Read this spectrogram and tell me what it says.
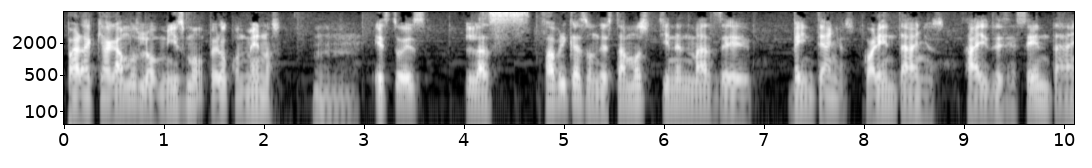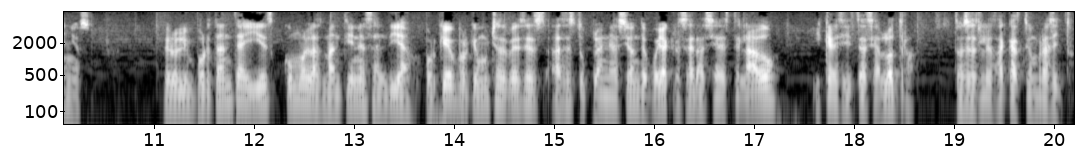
para que hagamos lo mismo, pero con menos. Mm. Esto es, las fábricas donde estamos tienen más de 20 años, 40 años, hay de 60 años. Pero lo importante ahí es cómo las mantienes al día. ¿Por qué? Porque muchas veces haces tu planeación de voy a crecer hacia este lado y creciste hacia el otro. Entonces le sacaste un bracito.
